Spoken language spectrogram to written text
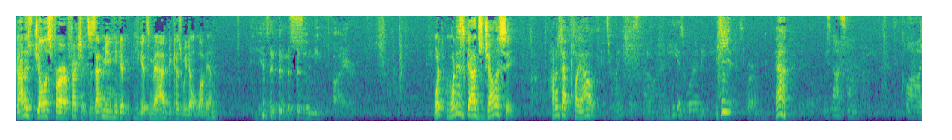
God is jealous for our affections. Does that mean he get he gets mad because we don't love him? He is a consuming fire. What what is God's jealousy? How does that play out? It's righteous though, and he is worthy He, yeah. He's not some clod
